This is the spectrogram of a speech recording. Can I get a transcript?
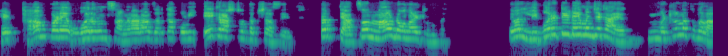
हे ठामपणे उभं राहून सांगणारा जर का कोणी एक राष्ट्राध्यक्ष असेल तर त्याचं नाव डोनाल्ड ट्रम्प आहे. तेव्हा लिबर्टी डे म्हणजे काय? म्हटलं ना तुम्हाला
